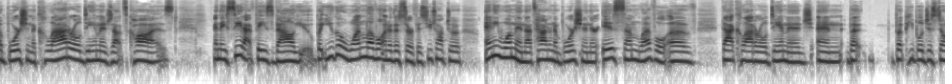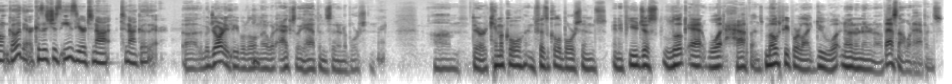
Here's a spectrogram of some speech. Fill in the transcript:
abortion, the collateral damage that's caused. And they see it at face value. But you go one level under the surface, you talk to any woman that's had an abortion, and there is some level of that collateral damage. And but but people just don't go there because it's just easier to not to not go there. Uh, the majority of people don't know what actually happens in an abortion. Right. Um, there are chemical and physical abortions. And if you just look at what happens, most people are like, do what? No, no, no, no, no. That's not what happens.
